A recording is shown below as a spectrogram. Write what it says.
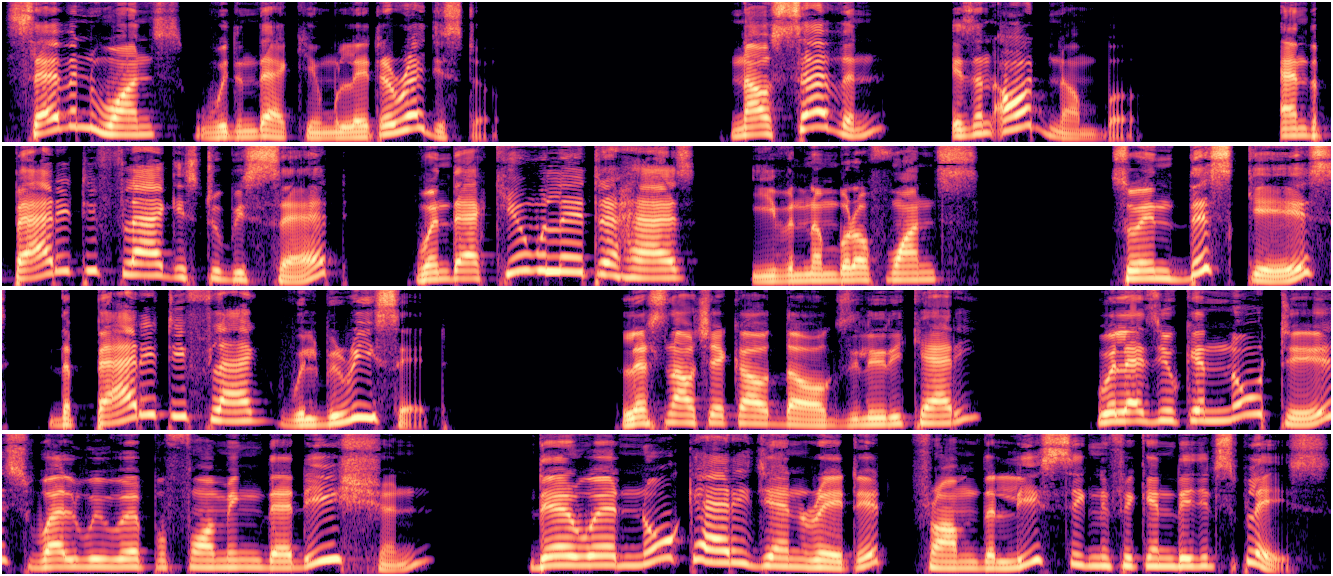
7 ones within the accumulator register. Now 7 is an odd number. And the parity flag is to be set when the accumulator has even number of ones. So in this case, the parity flag will be reset. Let's now check out the auxiliary carry. Well, as you can notice, while we were performing the addition, there were no carry generated from the least significant digits place.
